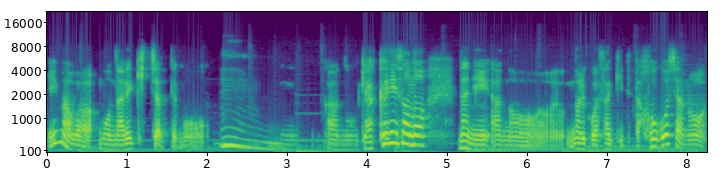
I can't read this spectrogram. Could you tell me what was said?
今はもう慣れきっちゃってもうん。う、うんあの逆にその何？あののりこがさっき言ってた保護者の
